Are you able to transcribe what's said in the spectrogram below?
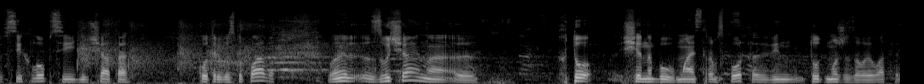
всі хлопці і дівчата, котрі виступали. Вони, звичайно, хто ще не був майстром спорту, він тут може завоювати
